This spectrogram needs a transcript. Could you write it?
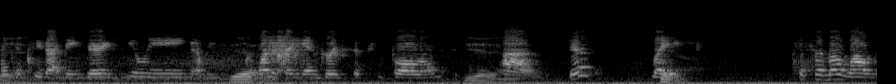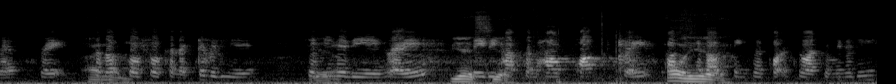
I can see that being very healing. And we, we want to bring in groups of people and Yeah. um, just like to promote wellness, right? I Promote social connectivity. Community, right? Yes, Maybe yeah. have some health talks, right? Oh, Talking yeah. About things important to our community.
